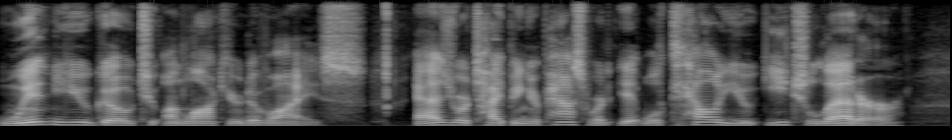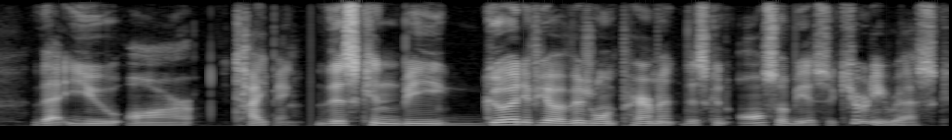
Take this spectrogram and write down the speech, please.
when you go to unlock your device, as you're typing your password, it will tell you each letter that you are typing. This can be good if you have a visual impairment. This can also be a security risk.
